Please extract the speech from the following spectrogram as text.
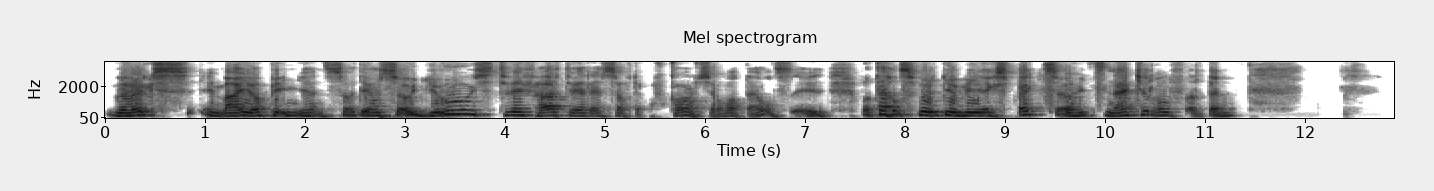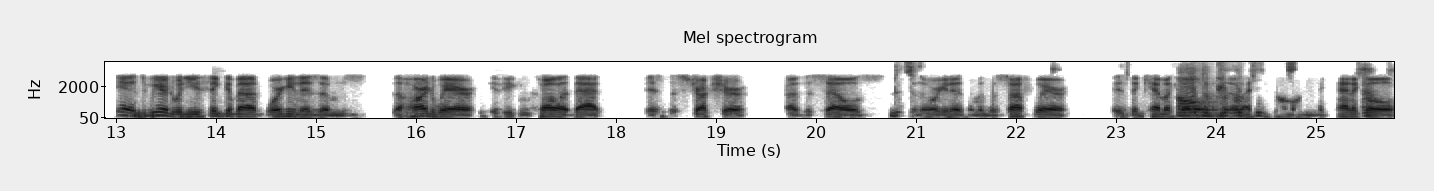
works, in my opinion, so they are so used with hardware and software. Of course, so what else? What else would you expect? So it's natural for them. Yeah, it's weird when you think about organisms. The hardware, if you can call it that, is the structure of the cells in the organism, and the software is the chemical, all the electrical, mechanical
